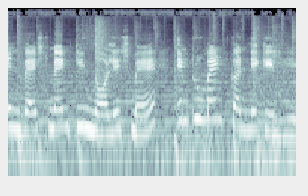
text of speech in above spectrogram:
इन्वेस्टमेंट की नॉलेज में इम्प्रूवमेंट करने के लिए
